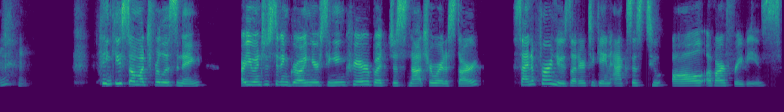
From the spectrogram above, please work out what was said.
Mhm. Thank you so much for listening. Are you interested in growing your singing career but just not sure where to start? Sign up for our newsletter to gain access to all of our freebies.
